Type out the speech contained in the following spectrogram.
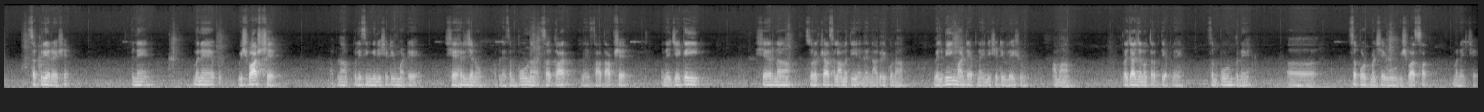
સક્રિય રહેશે. અને મને વિશ્વાસ છે, આપણા પોલીસિંગ ઇનિશિયેટિવ માટે શહેરજનો આપણે સંપૂર્ણ સહકાર અને સાથ આપશે. અને જે કંઈ શહેરના સુરક્ષા, સલામતી અને નાગરિકોના વેલબિંગ માટે આપણે ઇનિશિયેટિવ લઈશું, આમાં પ્રજાજનો તરફથી આપણે સંપૂર્ણપણે સપોર્ટ મળશે એવો વિશ્વાસ મને છે.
